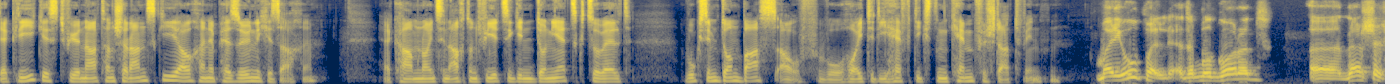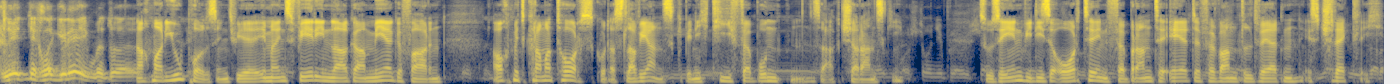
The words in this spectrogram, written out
Der Krieg ist für Nathan Scharansky auch eine persönliche Sache. Er kam 1948 in Donetsk zur Welt, wuchs im Donbass auf, wo heute die heftigsten Kämpfe stattfinden. Mariupol, это был город nach Mariupol sind wir immer ins Ferienlager am Meer gefahren. Auch mit Kramatorsk oder Slawiansk bin ich tief verbunden, sagt Scharansky. Zu sehen, wie diese Orte in verbrannte Erde verwandelt werden, ist schrecklich.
